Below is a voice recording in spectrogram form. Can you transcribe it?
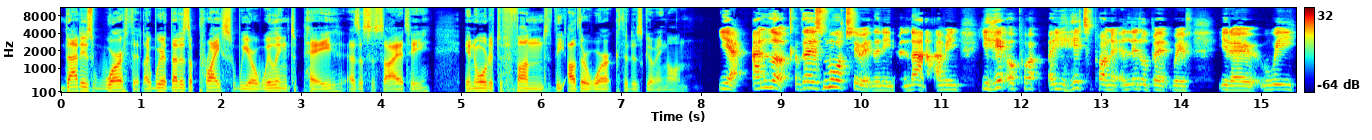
That is worth it. Like we're that is a price we are willing to pay as a society in order to fund the other work that is going on. Yeah, and look, there's more to it than even that. I mean, you hit up you hit upon it a little bit with, you know, we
